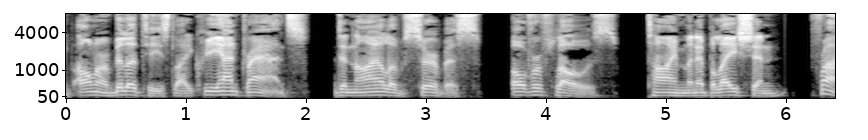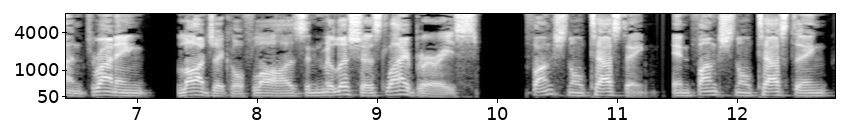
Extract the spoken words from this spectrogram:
vulnerabilities like reentrance, denial of service, overflows, time manipulation, front-running, logical flaws and malicious libraries. Functional testing. In functional testing,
